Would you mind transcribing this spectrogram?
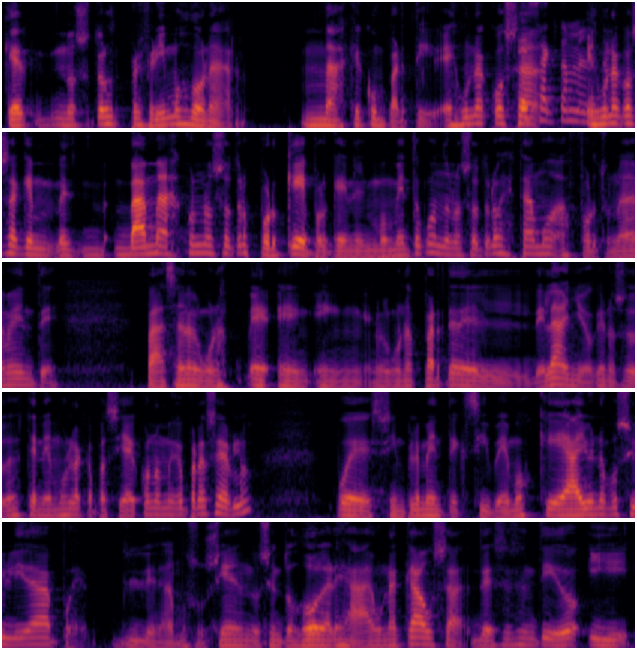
que nosotros preferimos donar más que compartir. Es una cosa, Exactamente. es una cosa que me- va más con nosotros. ¿Por qué? Porque en el momento cuando nosotros estamos, afortunadamente, pasa en algunas, en, en- en alguna parte del, del año que nosotros tenemos la capacidad económica para hacerlo, pues simplemente si vemos que hay una posibilidad, pues le damos un 100, 200 dólares a una causa de ese sentido y,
